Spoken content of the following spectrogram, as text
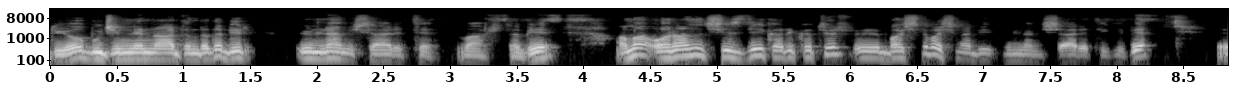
diyor. Bu cümlenin ardında da bir ünlem işareti var tabii. Ama Orhan'ın çizdiği karikatür e, başlı başına bir ünlem işareti gibi. E,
